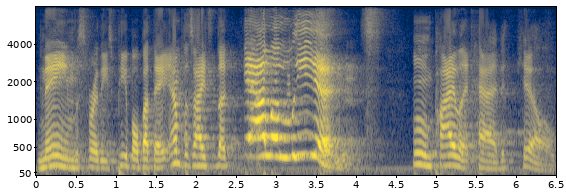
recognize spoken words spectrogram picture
names for these people, but they emphasized the Galileans whom Pilate had killed.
